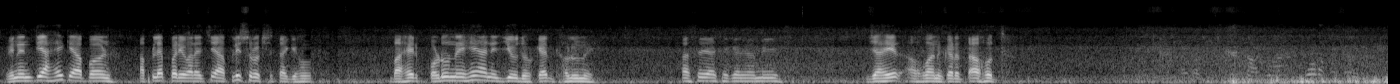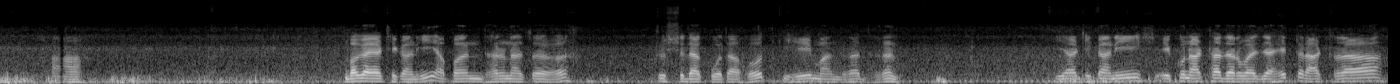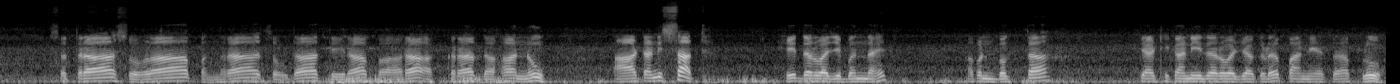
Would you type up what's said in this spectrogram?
विनंती आहे की आपण आपल्या परिवाराची आपली सुरक्षितता घेऊ बाहेर पडू नये आणि जीव धोक्यात घालू नये. असं या ठिकाणी आम्ही जाहीर आव्हान करत आहोत. हां. बघा या ठिकाणी आपण धरणाचं दृश्य दाखवत आहोत की हे मांजरा धरण. या ठिकाणी एकूण अठरा दरवाजे आहेत तर अठरा सतरा सोळा पंधरा चौदा तेरा बारा अकरा दहा नऊ आठ आणि सात हे दरवाजे बंद आहेत. आपण बघता त्या ठिकाणी दरवाजाकडं पाण्याचा फ्लो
